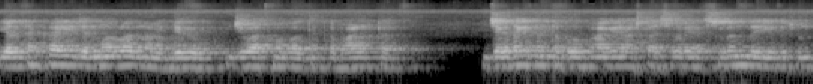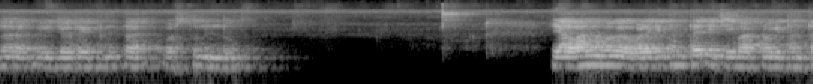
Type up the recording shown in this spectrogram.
ಎಲ್ಲಿ ತನಕ ಈ ಜನ್ಮದೊಳಗೆ ನಾವು ಇದ್ದೇವೆ, ಜೀವಾತ್ಮಗಳು ತನಕ ಭಾಳಷ್ಟು ಜಗದಾಗಿದ್ದಂಥ ಬಹುಭಾಗ್ಯ ಅಷ್ಟ ಐಶ್ವರ್ಯ ಸುಗಂಧ ಇದು ಸುಂದರ, ಈ ಜಗದಾಗಿದ್ದಂಥ ವಸ್ತು ನಿಂದು. ಯಾವಾಗ ನಮಗೆ ಒಳಗಿದ್ದಂಥ ಈ ಜೀವಾತ್ಮವಾಗಿದ್ದಂಥ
